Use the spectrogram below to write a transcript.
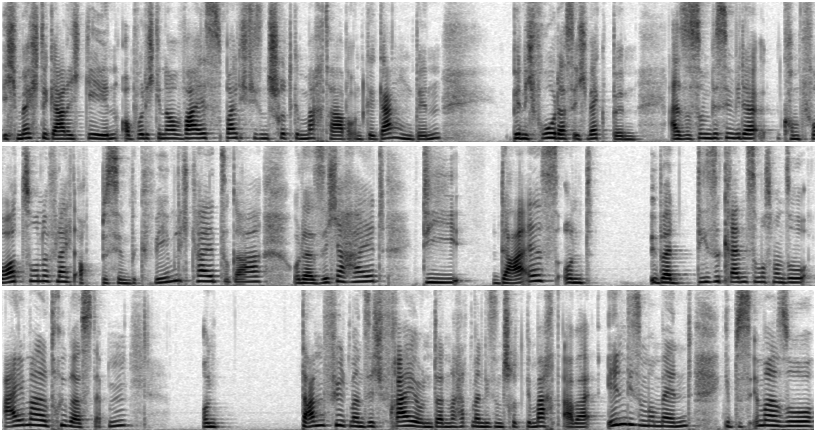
ich möchte gar nicht gehen, obwohl ich genau weiß, sobald ich diesen Schritt gemacht habe und gegangen bin, bin ich froh, dass ich weg bin. Also so ein bisschen wieder Komfortzone, vielleicht auch ein bisschen Bequemlichkeit sogar oder Sicherheit, die da ist und über diese Grenze muss man so einmal drüber steppen und dann fühlt man sich frei und dann hat man diesen Schritt gemacht. Aber in diesem Moment gibt es immer so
